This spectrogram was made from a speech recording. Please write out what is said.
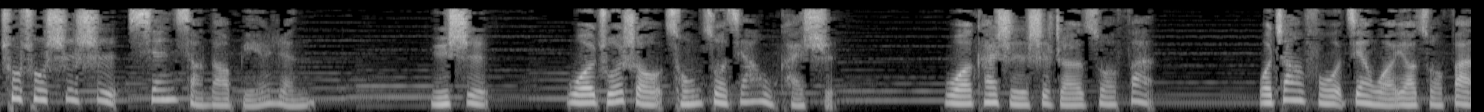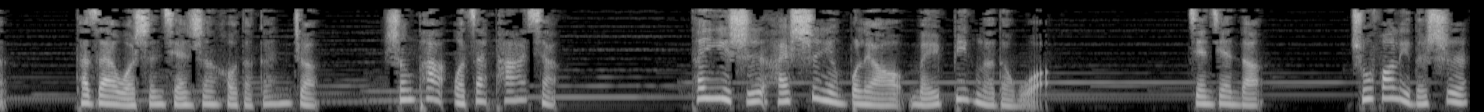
处处事事先想到别人。于是，我着手从做家务开始。我开始试着做饭。我丈夫见我要做饭，他在我身前身后的跟着，生怕我再趴下。他一时还适应不了没病了的我。渐渐的。厨房里的事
